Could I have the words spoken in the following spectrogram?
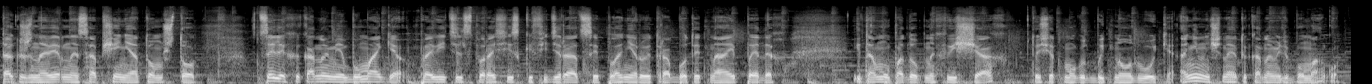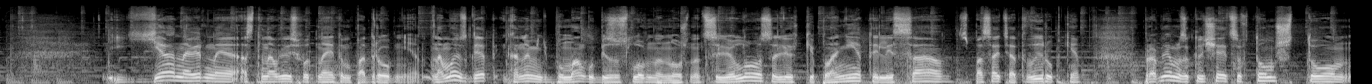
Также, наверное, сообщение о том, что в целях экономии бумаги правительство Российской Федерации планирует работать на iPad и тому подобных вещах, то есть это могут быть ноутбуки, они начинают экономить бумагу. Я, наверное, остановлюсь вот на этом подробнее. На мой взгляд, экономить бумагу, безусловно, нужно. Целлюлоза, легкие планеты, леса, спасать от вырубки. Проблема заключается в том, что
